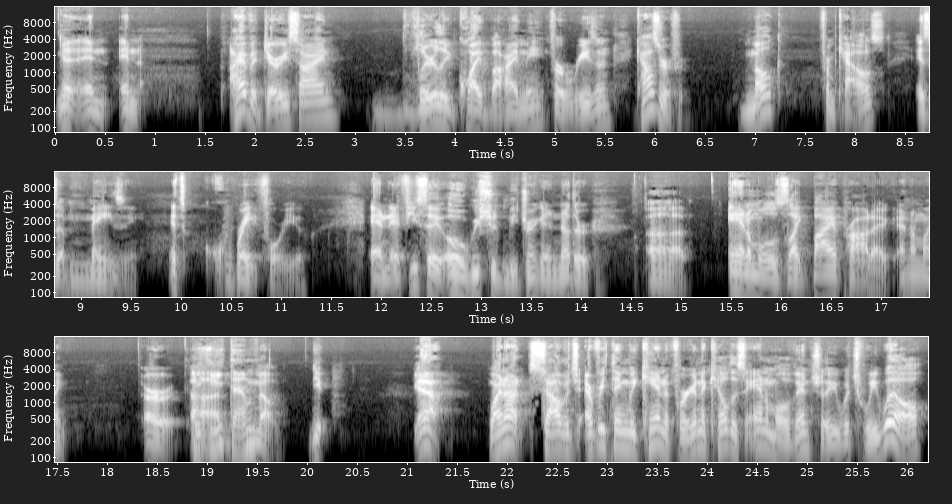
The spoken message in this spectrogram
Yeah, and and I have a dairy sign literally quite behind me for a reason. Cows are milk from cows is amazing. It's great for you. And if you say, "Oh, we shouldn't be drinking another uh, animals like byproduct," and I'm like, or uh, eat them. milk, You- yeah. Why not salvage everything we can if we're going to kill this animal eventually, which we will?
